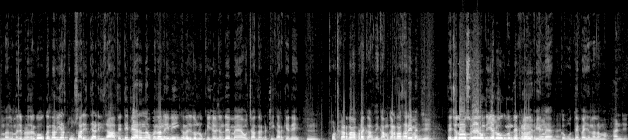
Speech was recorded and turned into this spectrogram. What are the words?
ਮਤਲਬ ਮੇਰੇ ਬ੍ਰਦਰ ਕੋ ਉਹ ਕਹਿੰਦਾ ਵੀ ਯਾਰ ਤੂੰ ਸਾਰੀ ਦਿਹਾੜੀ ਰਾਤ ਇੱਦੇ ਪਿਆ ਰਹਿੰਦਾ। ਉਹ ਕਹਿੰਦਾ ਨਹੀਂ ਨਹੀਂ ਕਹਿੰਦਾ ਜਦੋਂ ਲੋਕੀ ਚਲ ਜਾਂਦੇ ਮੈਂ ਉਹ ਚਾਦਰ ਇਕੱਠੀ ਕਰਕੇ ਤੇ ਉੱਠ ਖੜਦਾ ਆਪਣੇ ਘਰ ਦੇ ਕੰਮ ਕਰਦਾ ਸਾਰੇ ਮੈਂ। ਜੀ। ਤੇ ਜਦੋਂ ਸਵੇਰ ਹੁੰਦੀ ਆ ਲੋਕ ਮੈਨੂੰ ਦੇਖਣਾ ਫੇਰ ਮੈਂ ਉੱਦੇ ਪੈ ਜਾਂਦਾ ਲੰਮਾ। ਹਾਂਜੀ।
